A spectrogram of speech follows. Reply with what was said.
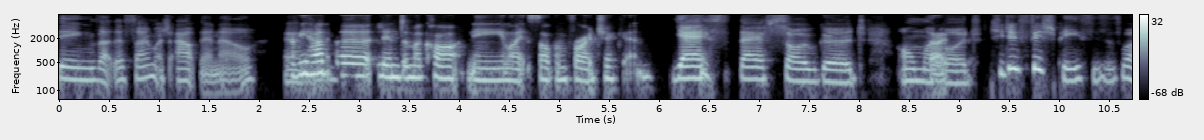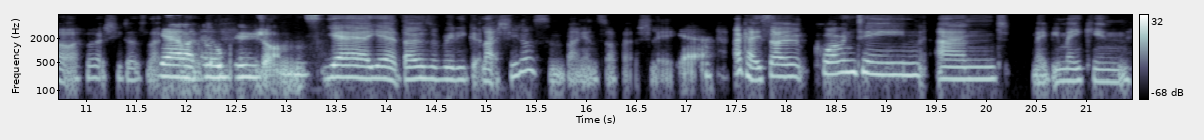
things like there's so much out there now Have you had Um, the Linda McCartney like Southern fried chicken? Yes, they're so good. Oh my So god. She do fish pieces as well. I feel like she does like Yeah, like the little goujons. Yeah, yeah, those are really good. Like she does some banging stuff actually. Yeah. Okay, so quarantine and maybe making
